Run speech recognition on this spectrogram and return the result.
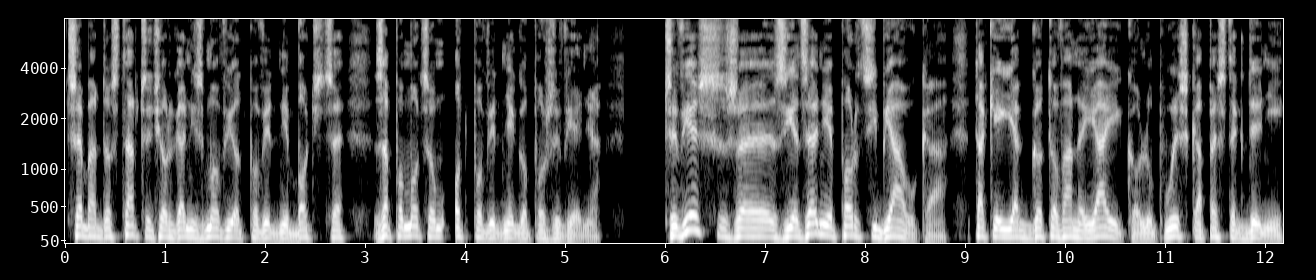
Trzeba dostarczyć organizmowi odpowiednie bodźce za pomocą odpowiedniego pożywienia. Czy wiesz, że zjedzenie porcji białka, takiej jak gotowane jajko lub łyżka pestek dyni,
